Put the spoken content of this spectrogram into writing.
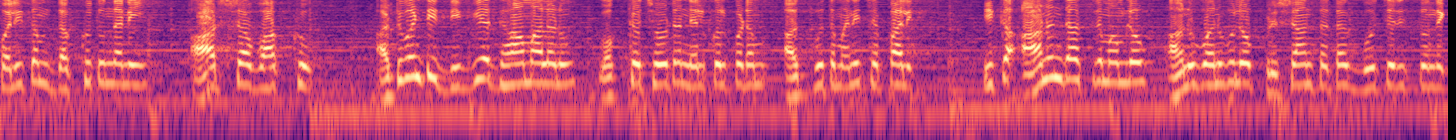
ఫలితం దక్కుతుందని ఆర్ష వాక్కు. అటువంటి దివ్య ధామాలను ఒక్కచోట నెలకొల్పడం అద్భుతమని చెప్పాలి. ఇక ఆనందాశ్రమంలో అణువణువులో ప్రశాంతత గోచరిస్తుంది.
